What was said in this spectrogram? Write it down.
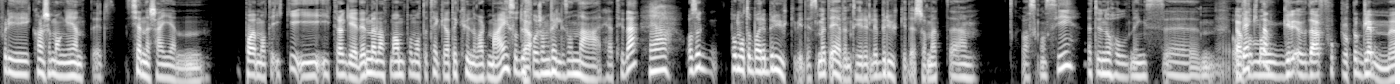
fordi kanskje mange jenter kjenner seg igjen på en måte ikke i, i tragedien, men at man på en måte tenker at det kunne vært meg, så du Ja. får sånn veldig sånn nærhet til det. Ja. Og så på en måte bare bruker vi det som et eventyr, eller bruker det som et eh, Hva skal man si? Et underholdningsobjekt. Ja, for man, det er fort gjort å glemme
